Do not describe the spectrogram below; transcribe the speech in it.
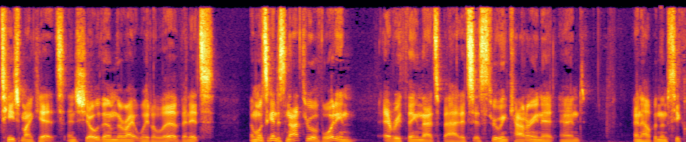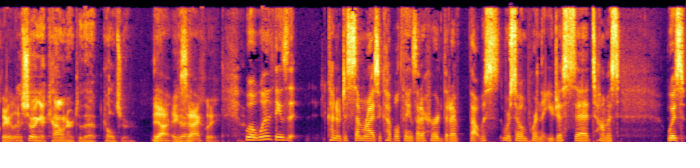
teach my kids and show them the right way to live. And it's and once again, it's not through avoiding everything that's bad. It's it's through encountering it and and helping them see clearly. Showing a counter to that culture. Yeah, exactly. Well, one of the things that kind of to summarize a couple of things that I heard that I thought was were so important that you just said, Thomas, was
